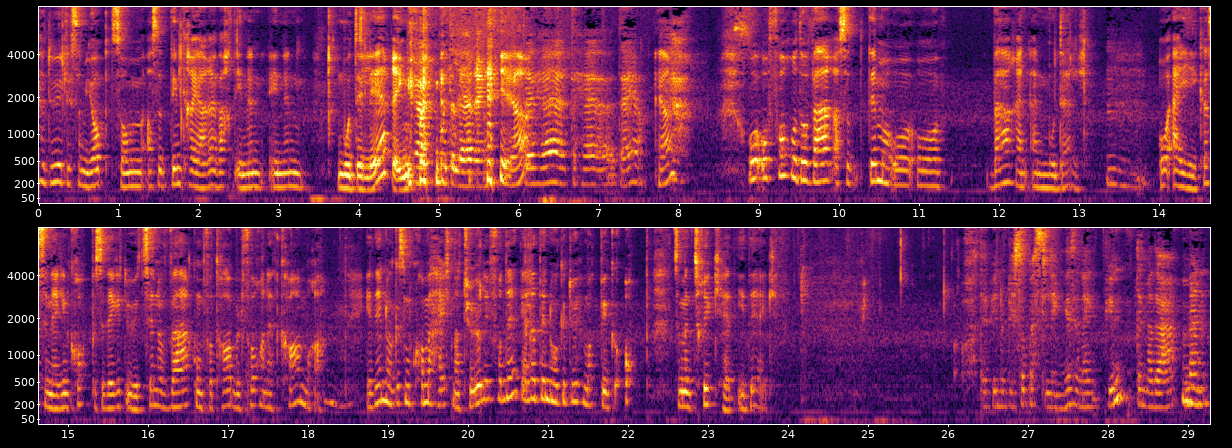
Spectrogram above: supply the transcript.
har du liksom jobbet som Altså din karriere har vært innen, innen modellering. Ja, modellering. ja. Det er det, det, ja. ja. Og, og for å da være Altså det med å, å være en, en modell Mm. og eie sin egen kropp og sitt eget utseende og være komfortabel foran et kamera, er det noe som kommer helt naturlig for deg, eller er det noe du har måttet bygge opp som en trygghet i deg? Det begynner å bli såpass lenge siden jeg begynte med det. Mm. Men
